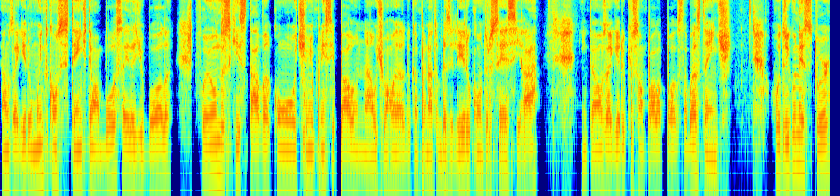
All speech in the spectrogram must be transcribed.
É um zagueiro muito consistente, tem uma boa saída de bola. Foi um dos que estava com o time principal na última rodada do Campeonato Brasileiro contra o CSA. Então é um zagueiro que o São Paulo aposta bastante. Rodrigo Nestor,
